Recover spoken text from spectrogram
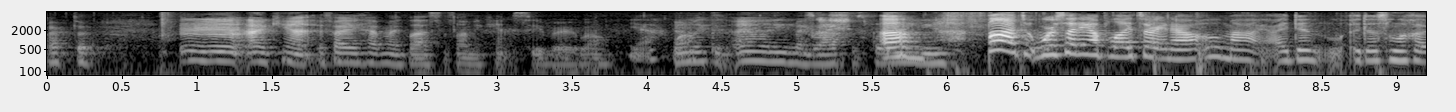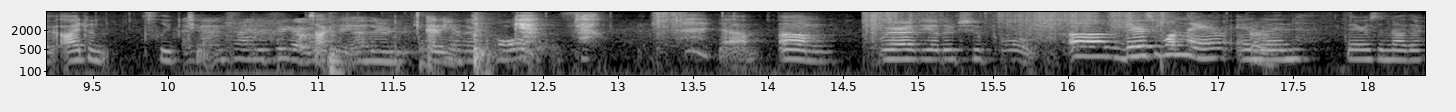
I have to. Mm, I can't. If I have my glasses on, I can't see very well. Yeah. I only, can, I only need my glasses for Um, reading. but we're setting up lights right now. Oh my, I didn't. It doesn't look like I didn't sleep Okay, too. I'm trying to figure out Sorry. where the other, Anyway. the other pole is. Yeah. Um. Where are the other two poles? Um. There's one there, and Oh. then there's another.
